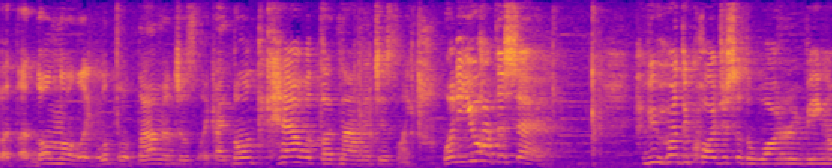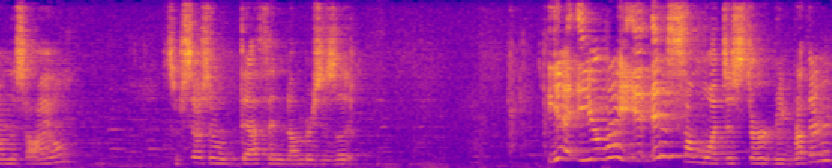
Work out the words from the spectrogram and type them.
but I don't know like what the damage is like. I don't care what the damage is like. What do you have to say? Have you heard the quadrus of the water being on this isle? Its obsession with death and numbers is it? Yeah, you're right. It is somewhat disturbing, brother.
